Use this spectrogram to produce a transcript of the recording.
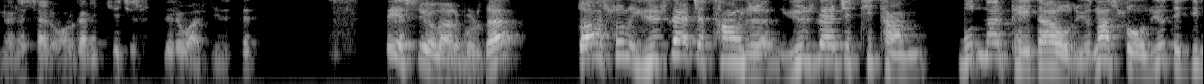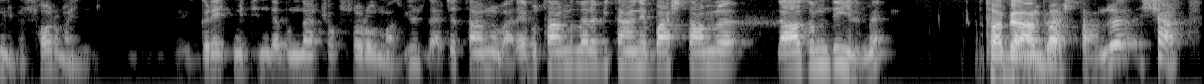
yöresel organik keçi sütleri var Girit'in. Besliyorlar burada. Daha sonra yüzlerce tanrı, yüzlerce titan bunlar peyda oluyor. Nasıl oluyor dediğim gibi sormayın. Great Myth'inde bunlar çok sorulmaz. Yüzlerce tanrı var. E bu tanrılara bir tane baş tanrı lazım değil mi? Tabii Bir abi. baş tanrı şart.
